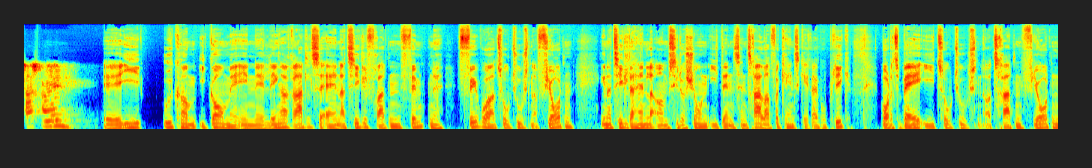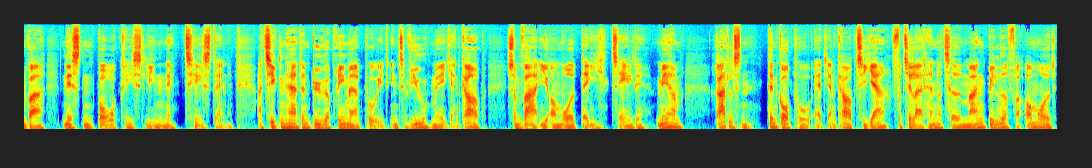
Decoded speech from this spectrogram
Tak skal du have. Øh, I udkom i går med en øh, længere rettelse af en artikel fra den 15. februar 2014. En artikel, der handler om situationen i den centralafrikanske republik, hvor der tilbage i 2013-14 var næsten borgerkrigslignende tilstande. Artiklen her, den bygger primært på et interview med Jan Graup, som var i området, da I talte med ham. Rettelsen, den går på, at Jan Graup til jer fortæller, at han har taget mange billeder fra området,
